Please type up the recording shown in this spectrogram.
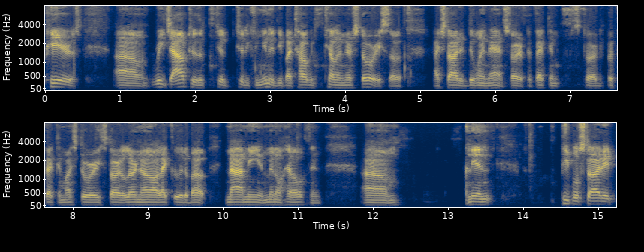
peers um, reach out to the to, to the community by talking, telling their stories. So I started doing that, started perfecting, started perfecting my story, started learning all I could about NAMI and mental health, and um, and then people started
